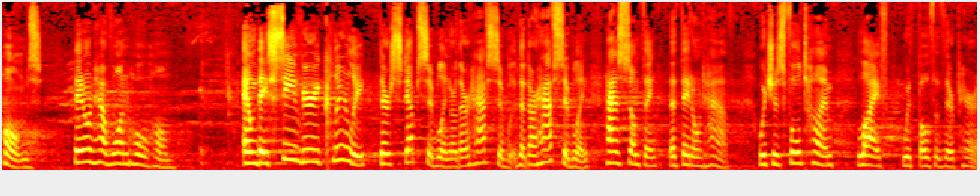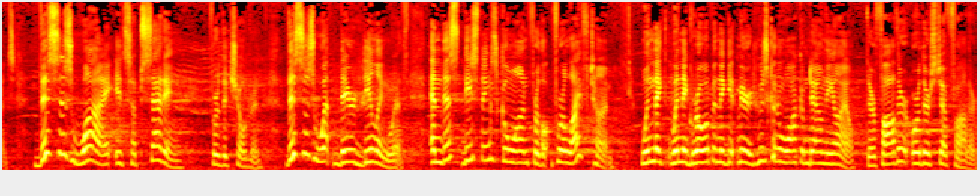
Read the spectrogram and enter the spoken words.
homes, they don't have one whole home. And they see very clearly their step sibling or their half sibling that their half sibling has something that they don't have which is full-time life with both of their parents. This is why it's upsetting for the children. This is what they're dealing with. And this, these things go on for, the, for a lifetime. When they, when they grow up and they get married who's going to walk them down the aisle? Their father or their stepfather?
